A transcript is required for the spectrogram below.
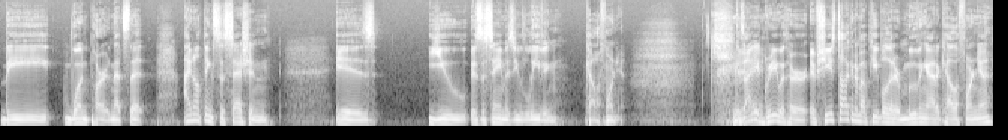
the one part, and that's that I don't think secession is you is the same as you leaving California. Because I agree with her. If she's talking about people that are moving out of California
